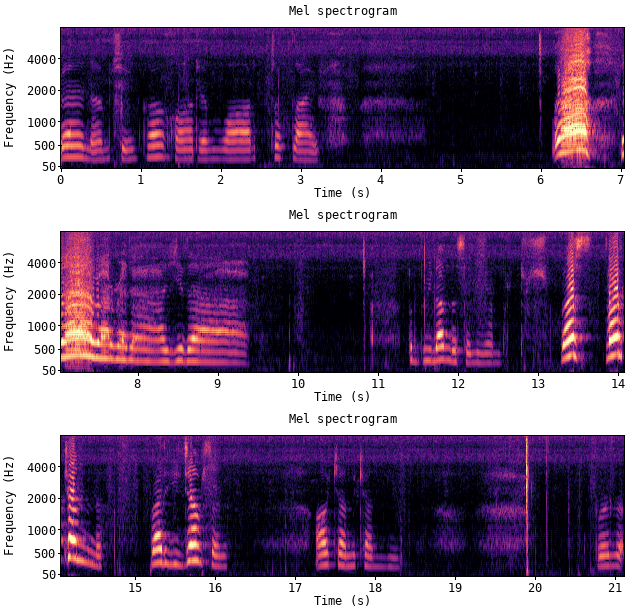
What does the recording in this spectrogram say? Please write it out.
Benim için kakarım var life. Ah! Ya ver bana yine. Dur büyülem de senin yanında. Dur. Ver, ver kendini. Ver yiyeceğim seni. Al kendi kendini. Böyle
